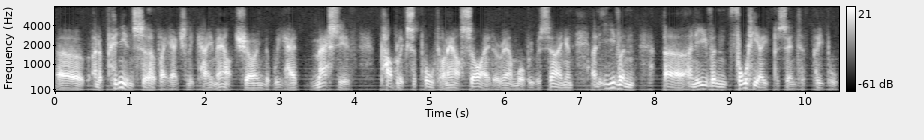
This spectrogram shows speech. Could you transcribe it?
Uh, an opinion survey actually came out showing that we had massive public support on our side around what we were saying, and and even uh, and even 48% of people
